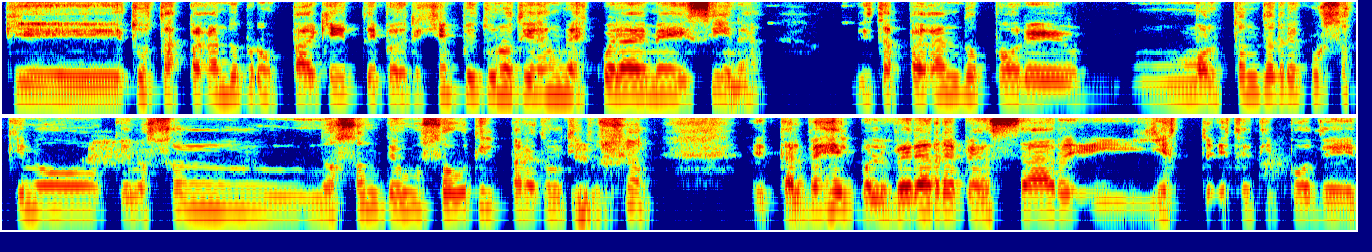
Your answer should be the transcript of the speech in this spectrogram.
que tú estás pagando por un paquete, por ejemplo, y tú no tienes una escuela de medicina, y estás pagando por eh, un montón de recursos que, no, que no, son, no son de uso útil para tu institución. Eh, tal vez el volver a repensar y este, este tipo de,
